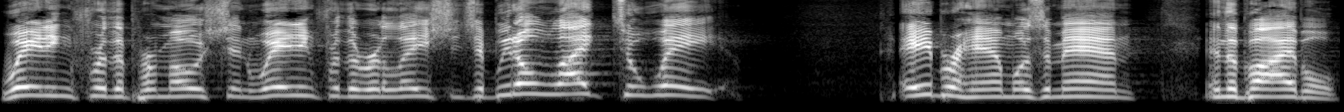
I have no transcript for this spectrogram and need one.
waiting for the promotion, waiting for the relationship. We don't like to wait. Abraham was a man in the Bible.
